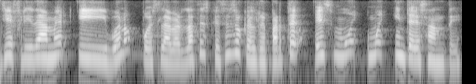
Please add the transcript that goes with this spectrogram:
Jeffrey Dahmer. Y bueno, pues la verdad es que es eso, que el reparto es muy, muy interesante.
